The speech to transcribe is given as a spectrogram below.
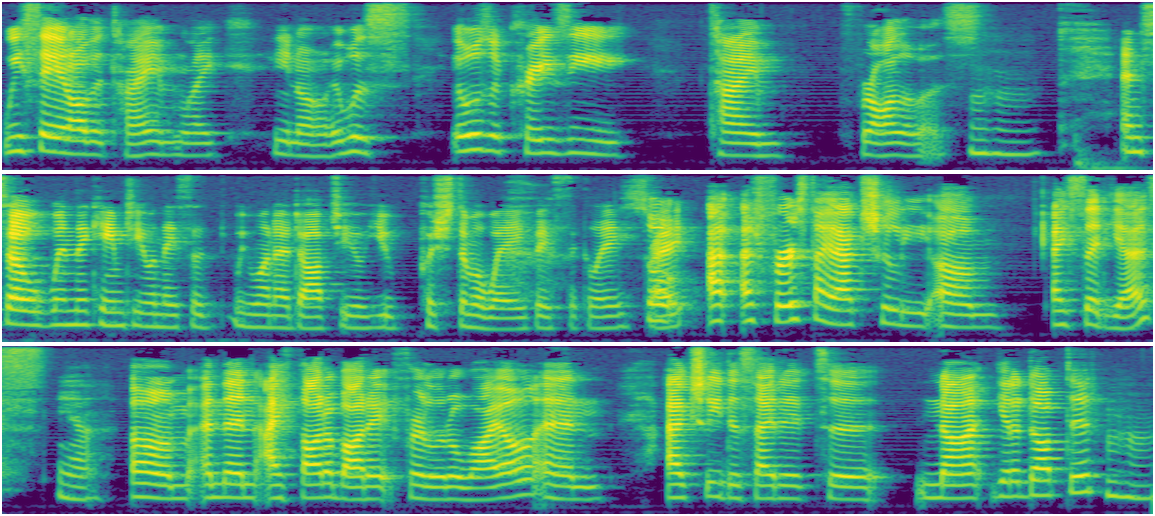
we say it all the time like you know it was it was a crazy time for all of us hmm And so when they came to you and they said we want to adopt you, you pushed them away, basically, so right? at, at first i actually um i said yes Yeah. um and then i thought about it for a little while and i actually decided to not get adopted Mm-hmm.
